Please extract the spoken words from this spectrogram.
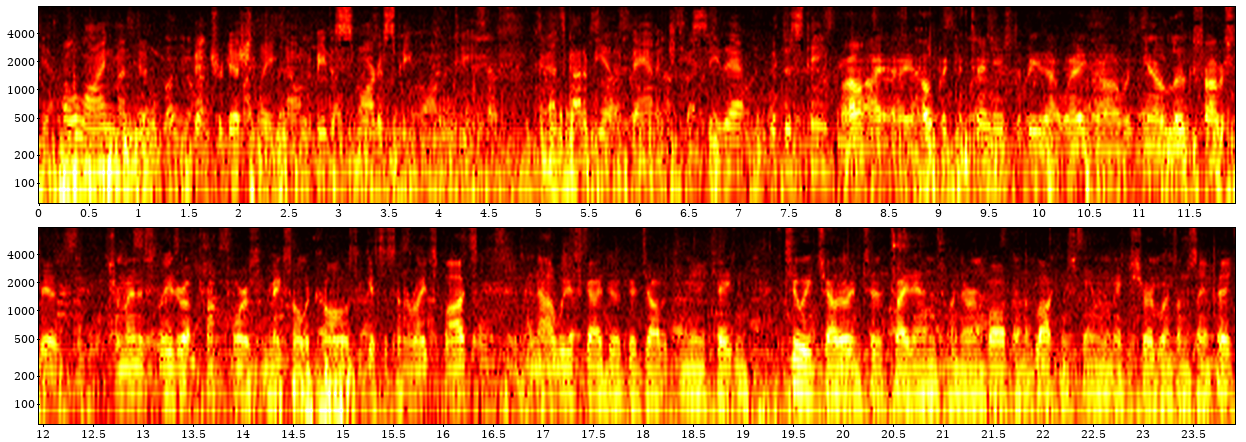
Yeah, O linemen have been traditionally known to be the smartest people on the team. And that's got to be an advantage. Do you see that with this team? Well, I, I hope it continues to be that way. Uh, you know, Luke's obviously a tremendous leader up front for us. He makes all the calls. He gets us in the right spots. And now we just got to do a good job of communicating to each other and to tight ends when they're involved in the blocking scheme and making sure everyone's on the same page.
